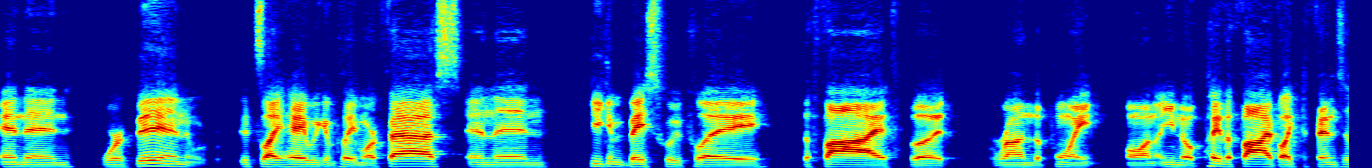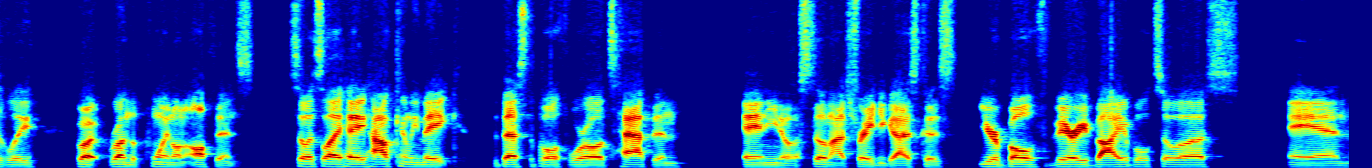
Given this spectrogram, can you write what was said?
and then where Ben, it's like, hey, we can play more fast, and then he can basically play the five, but run the point on, you know, play the five like defensively, but run the point on offense. So it's like, hey, how can we make the best of both worlds happen? And you know, still not trade you guys because you're both very valuable to us, and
